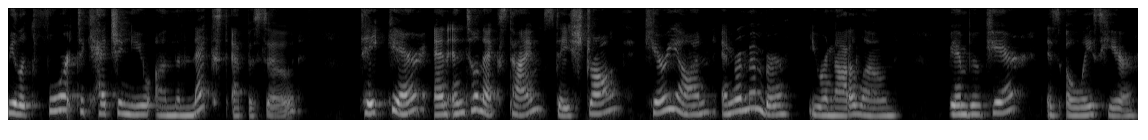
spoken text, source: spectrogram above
We look forward to catching you on the next episode. Take care, and until next time, stay strong, carry on, and remember, you are not alone. Bamboo Care is always here.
